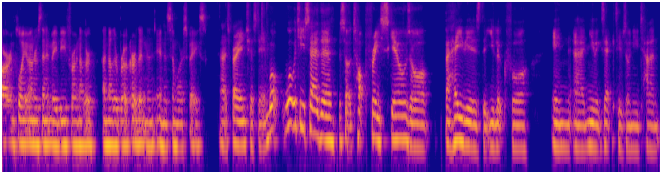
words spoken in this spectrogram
mm. our employee owners than it may be for another another broker that in, in a similar space. That's very interesting. What what would you say the, the sort of top three skills or behaviors that you look for in uh, new executives or new talent?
